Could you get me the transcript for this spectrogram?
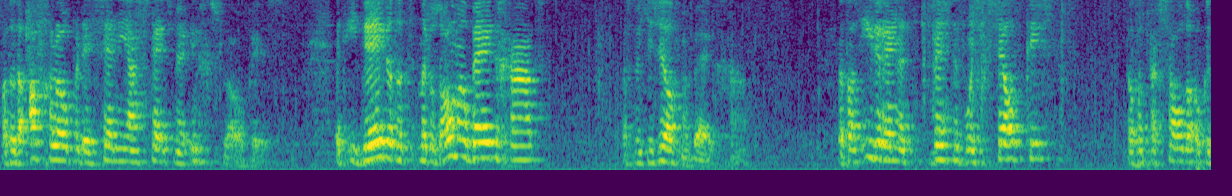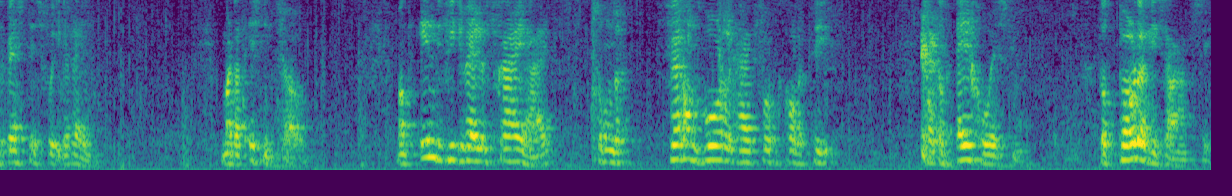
wat er de afgelopen decennia steeds meer ingeslopen is. Het idee dat het met ons allemaal beter gaat, als het met jezelf maar beter gaat. Dat als iedereen het beste voor zichzelf kiest, dat het per saldo ook het beste is voor iedereen. Maar dat is niet zo. Want individuele vrijheid zonder verantwoordelijkheid voor het collectief, tot egoïsme, tot polarisatie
